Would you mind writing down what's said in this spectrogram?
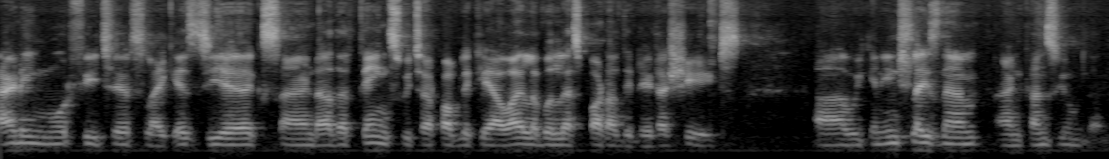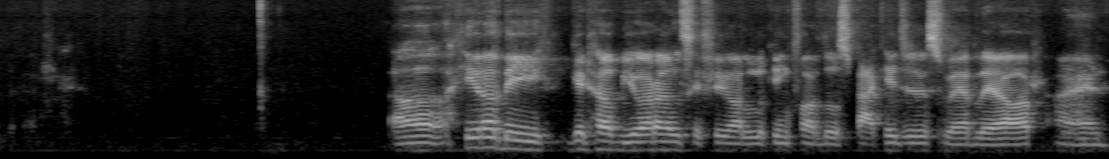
adding more features like SGX and other things which are publicly available as part of the data sheets. Uh, we can initialize them and consume them. Uh, here are the GitHub URLs if you are looking for those packages where they are, and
